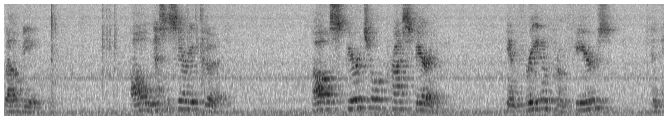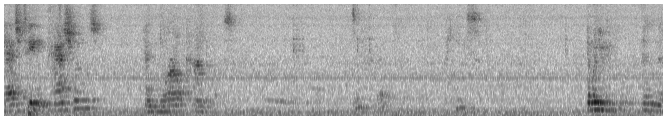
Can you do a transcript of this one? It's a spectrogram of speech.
well-being, all necessary good, all spiritual prosperity, and freedom from fears and agitating passions and moral conflicts. Peace. And when you, and uh,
